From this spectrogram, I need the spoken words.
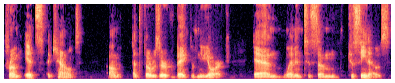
from its account um, at the Federal Reserve Bank of New York and went into some casinos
